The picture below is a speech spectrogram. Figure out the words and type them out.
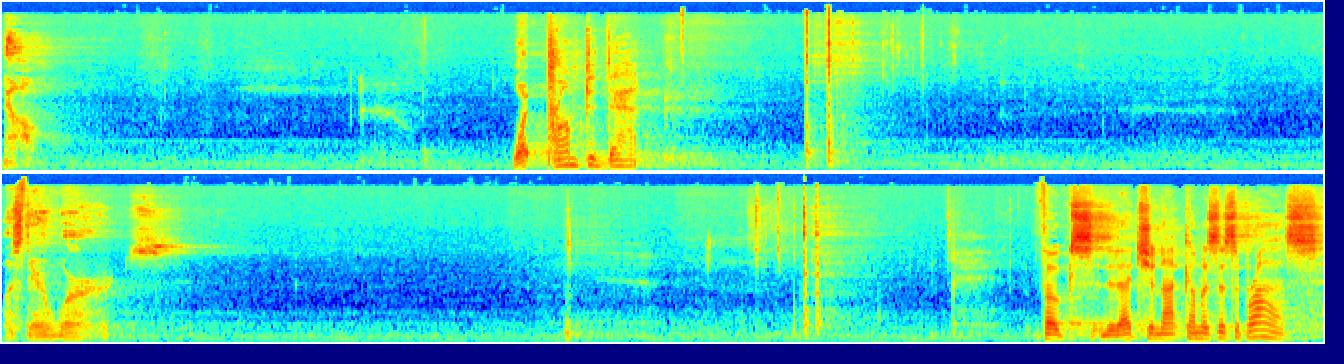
No. What prompted that? Was their words. Folks, that should not come as a surprise.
